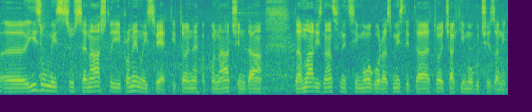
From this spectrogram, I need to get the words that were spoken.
e, izumi su se našli i promijenili svijet. I to je nekako način da, da mladi znanstvenici mogu razmisliti da to je čak i moguće za njih.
